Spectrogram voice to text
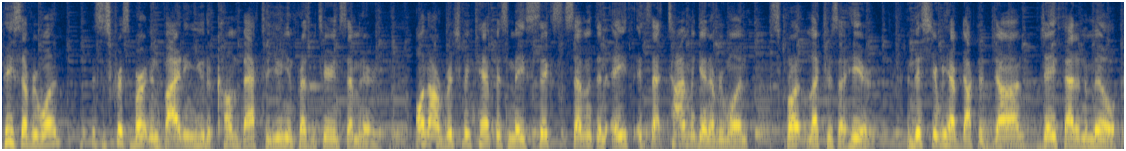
Peace, everyone. This is Chris Burton inviting you to come back to Union Presbyterian Seminary. On our Richmond campus, May 6th, 7th, and 8th, it's that time again, everyone. Sprunt lectures are here. And this year we have Dr. John J. Thatamanil.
